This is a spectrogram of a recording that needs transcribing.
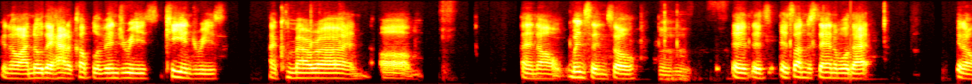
You know, I know they had a couple of injuries, key injuries, and Kamara and um and uh, Winston. So mm-hmm. it, it's it's understandable that you know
